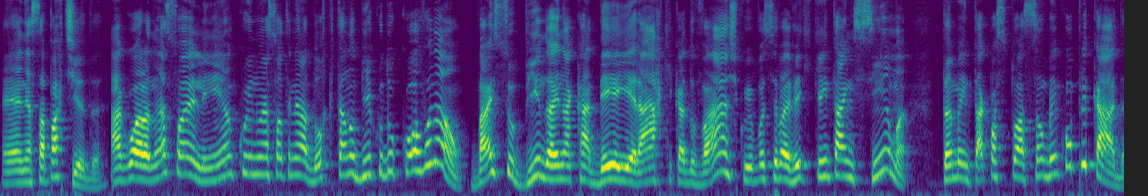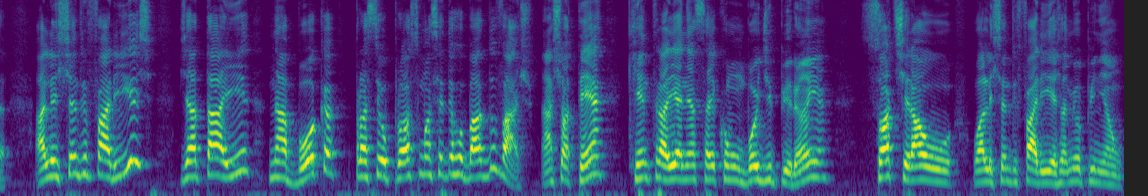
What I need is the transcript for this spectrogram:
é, nessa partida. Agora, não é só elenco e não é só treinador que está no bico do corvo, não. Vai subindo aí na cadeia hierárquica do Vasco e você vai ver que quem está em cima também está com a situação bem complicada. Alexandre Farias já está aí na boca para ser o próximo a ser derrubado do Vasco. Acho até que entraria nessa aí como um boi de piranha. Só tirar o, o Alexandre Farias, na minha opinião,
